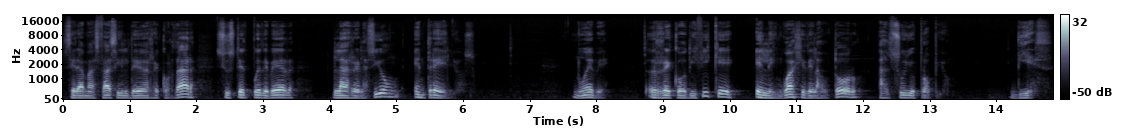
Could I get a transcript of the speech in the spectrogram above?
Será más fácil de recordar si usted puede ver la relación entre ellos. 9. Recodifique el lenguaje del autor al suyo propio. 10.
